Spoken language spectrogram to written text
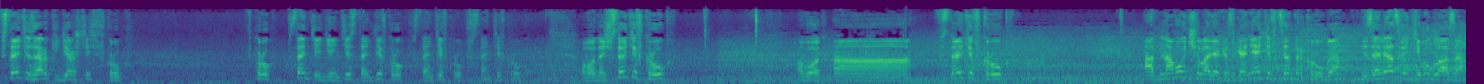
Встаете за руки, держитесь в круг. В круг. Встаньте и встаньте в круг, встаньте в круг, встаньте в круг. Вот, значит, встаете в круг. Вот, а, встаете в круг. Одного человека загоняйте в центр круга и завязывайте ему глаза.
